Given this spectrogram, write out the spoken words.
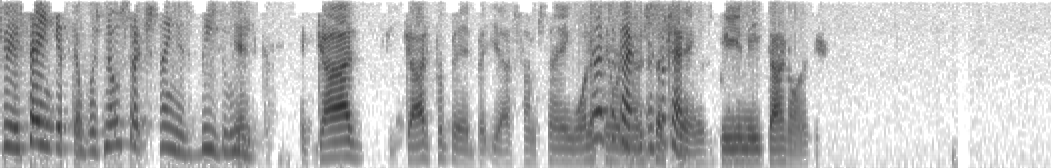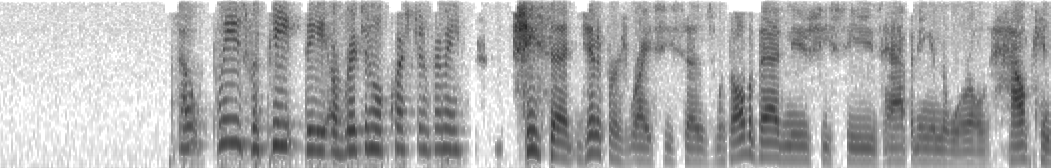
so you're saying if there was no such thing as Be Unique, God, God forbid, but yes, I'm saying, what if there okay, were no it's such okay. thing as beunique.org? So please repeat the original question for me. She said, Jennifer's right. She says, with all the bad news she sees happening in the world, how can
